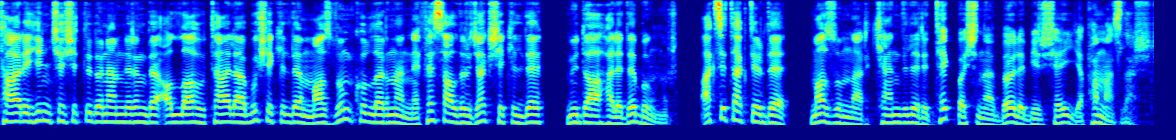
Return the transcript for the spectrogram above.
Tarihin çeşitli dönemlerinde Allahu Teala bu şekilde mazlum kullarına nefes aldıracak şekilde müdahalede bulunur. Aksi takdirde mazlumlar kendileri tek başına böyle bir şey yapamazlar.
